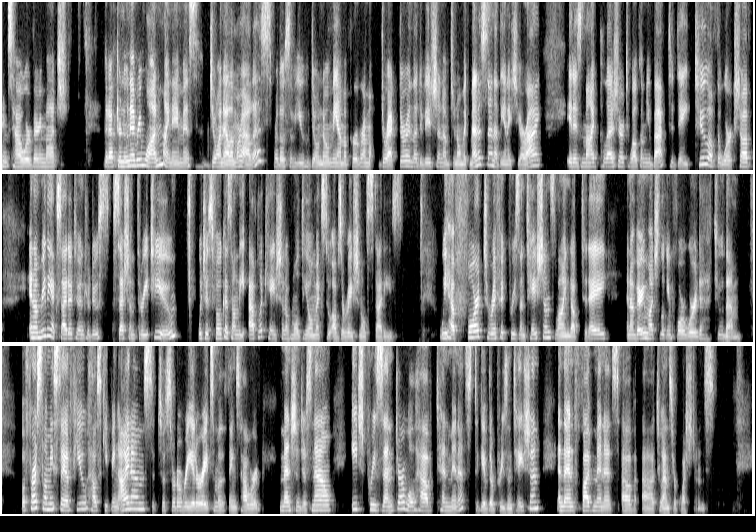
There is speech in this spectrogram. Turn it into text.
Thanks, Howard, very much. Good afternoon, everyone. My name is Joanella Morales. For those of you who don't know me, I'm a program director in the Division of Genomic Medicine at the NHGRI. It is my pleasure to welcome you back to day two of the workshop. And I'm really excited to introduce session three to you, which is focused on the application of multiomics to observational studies. We have four terrific presentations lined up today, and I'm very much looking forward to them. But first, let me say a few housekeeping items to sort of reiterate some of the things Howard mentioned just now. Each presenter will have 10 minutes to give their presentation and then five minutes of uh, to answer questions.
